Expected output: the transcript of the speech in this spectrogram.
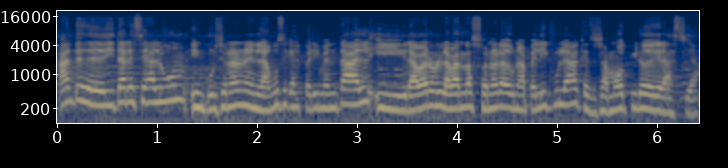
Antes de editar ese álbum, incursionaron en la música experimental y grabaron la banda sonora de una película que se llamó Tiro de Gracia.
